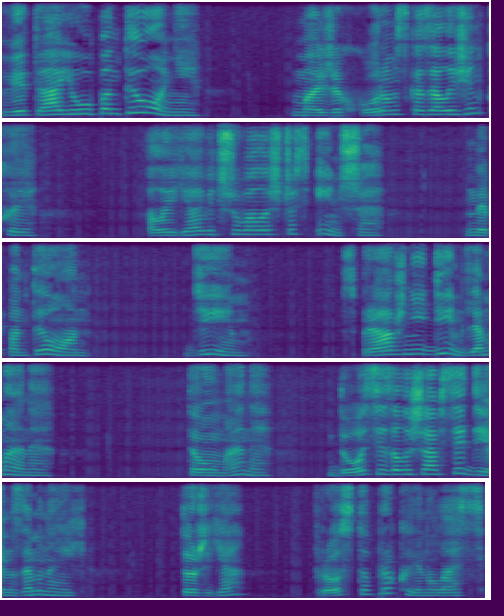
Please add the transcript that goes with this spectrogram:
Вітаю у пантеоні, майже хором сказали жінки. Але я відчувала щось інше. Не пантеон, дім, справжній дім для мене. Та у мене досі залишався дім земний. Тож я просто прокинулась.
